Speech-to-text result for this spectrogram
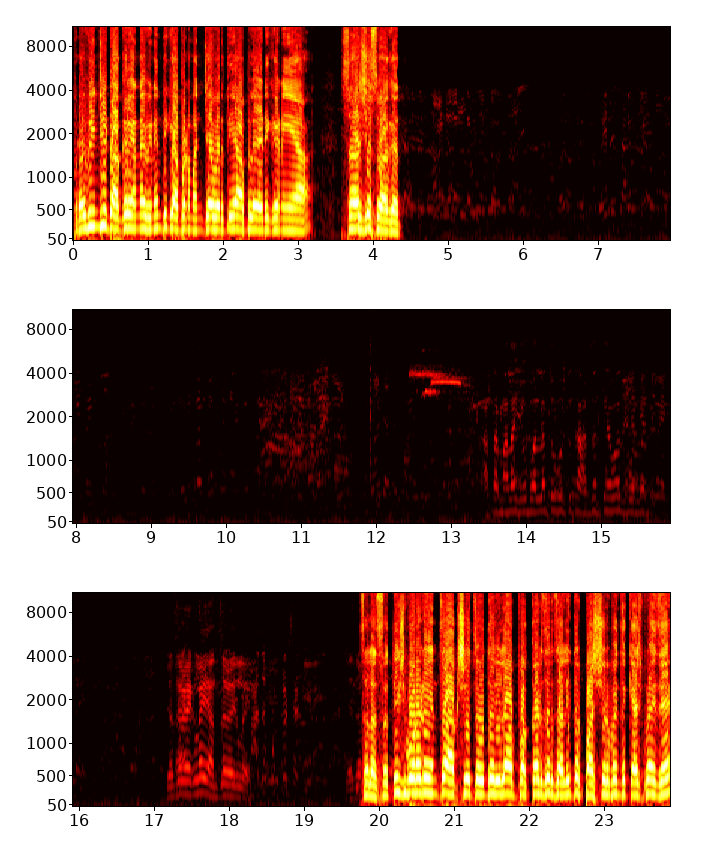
प्रवीणजी ठाकरे यांना विनंती की आपण मंचावरती या. आपलं या ठिकाणी या. सहर्ष स्वागत. चला सतीश बोराडे यांचा अक्षय चौधरीला पकड जर झाली तर पाचशे रुपयांचं कॅश प्राईज आहे.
